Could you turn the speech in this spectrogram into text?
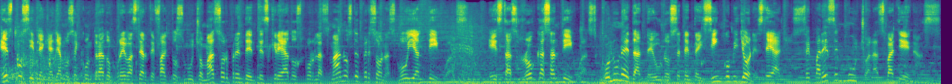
Es posible que hayamos encontrado pruebas de artefactos mucho más sorprendentes creados por las manos de personas muy antiguas. Estas rocas antiguas, con una edad de unos 75 millones de años, se parecen mucho a las ballenas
